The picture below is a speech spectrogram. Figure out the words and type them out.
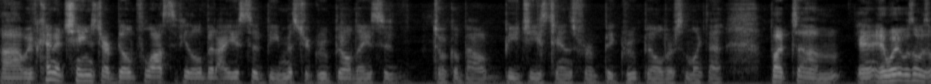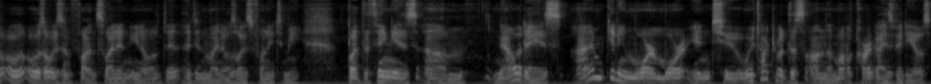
uh, we've kind of changed our build philosophy a little bit I used to be Mr. Group Build I used to joke about BG stands for big group build or something like that. But um, it, it, was always it was always in fun, so I didn't you know I didn't mind. It was always funny to me. But the thing is, um, nowadays I'm getting more and more into. We talked about this on the Model Car Guys videos,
